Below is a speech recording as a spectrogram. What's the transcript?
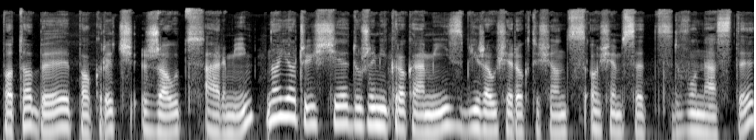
po to, by pokryć żołd armii. No i oczywiście dużymi krokami zbliżał się rok 1812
